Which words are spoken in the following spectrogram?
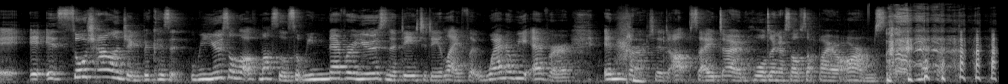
it, it, it's so challenging because it, we use a lot of muscles that we never use in a day to day life. Like, when are we ever inverted, upside down, holding ourselves up by our arms?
